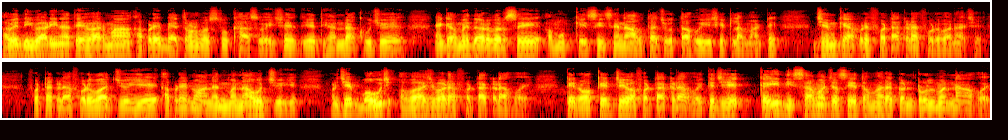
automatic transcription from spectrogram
હવે દિવાળીના તહેવારમાં આપણે બે ત્રણ વસ્તુ ખાસ હોય છે જે ધ્યાન રાખવું જોઈએ. કારણ કે અમે દર વર્ષે અમુક કેસીસ એના આવતા જોતા હોઈએ છીએ એટલા માટે. જેમ કે આપણે ફટાકડા ફોડવાના છે. ફટાકડા ફોડવા જ જોઈએ, આપણે એનો આનંદ મનાવવો જ જોઈએ. પણ જે બહુ જ અવાજવાળા ફટાકડા હોય, કે રોકેટ જેવા ફટાકડા હોય, કે જે કઈ દિશામાં જશે તમારા કંટ્રોલમાં ના હોય,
